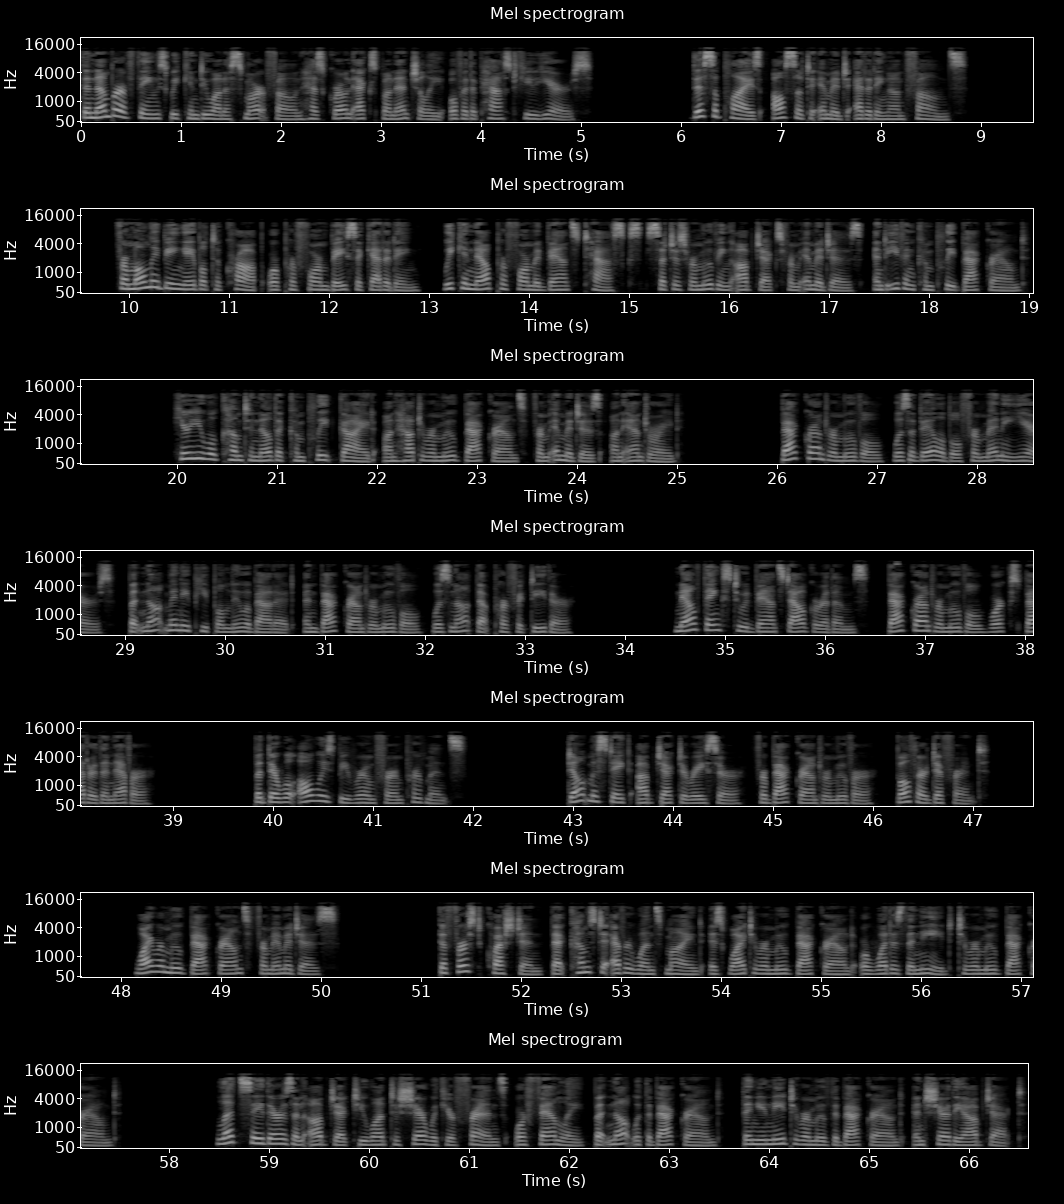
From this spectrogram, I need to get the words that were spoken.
The number of things we can do on a smartphone has grown exponentially over the past few years. This applies also to image editing on phones. From only being able to crop or perform basic editing, we can now perform advanced tasks such as removing objects from images and even complete background. Here you will come to know the complete guide on how to remove backgrounds from images on Android. Background removal was available for many years, but not many people knew about it and background removal was not that perfect either. Now thanks to advanced algorithms, background removal works better than ever. But there will always be room for improvements. Don't mistake object eraser for background remover, both are different. Why remove backgrounds from images? The first question that comes to everyone's mind is why to remove background or what is the need to remove background. Let's say there is an object you want to share with your friends or family but not with the background, then you need to remove the background and share the object.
